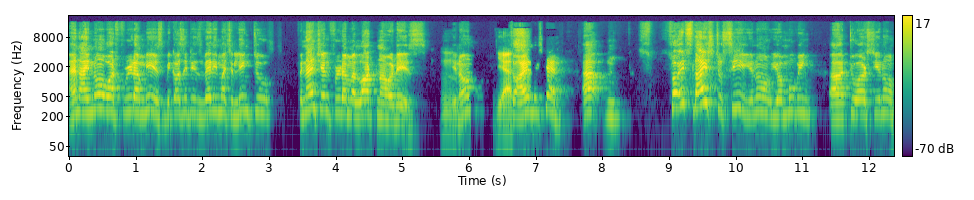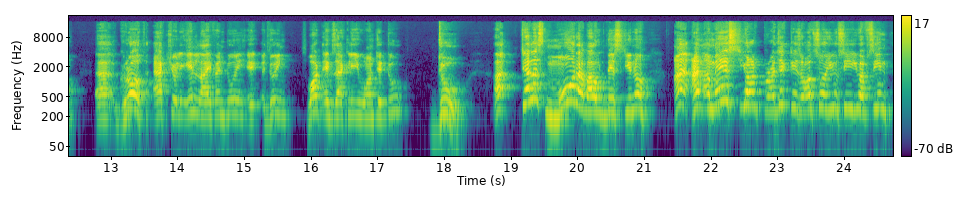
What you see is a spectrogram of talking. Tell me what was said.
And I know what freedom is because it is very much linked to financial freedom a lot nowadays. Mm. You know? Yes. So I understand. Uh, mm, so it's nice to see, you know, you're moving uh, towards, you know, uh, growth actually in life and doing eh, doing what exactly you wanted to do. Uh, tell us more about this. You know, I, I'm amazed your project is also, you see, you have seen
